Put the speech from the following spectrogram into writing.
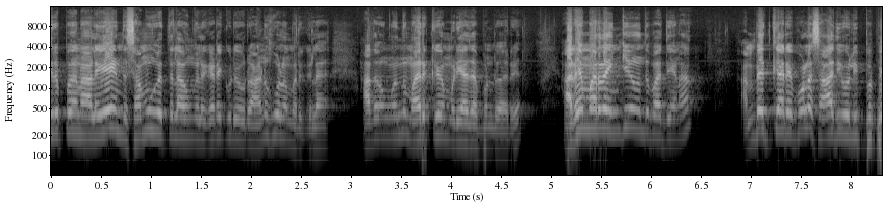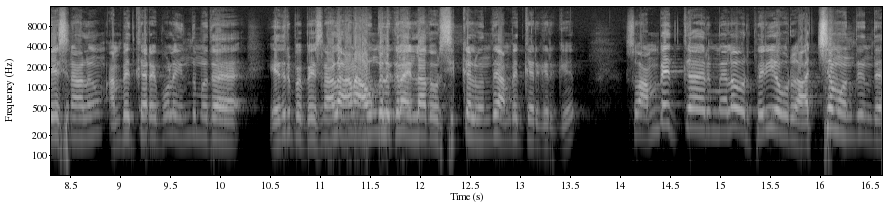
இருப்பதனாலேயே இந்த சமூகத்தில் அவங்களுக்கு கிடைக்கக்கூடிய ஒரு அனுகூலம் இருக்குல்ல அதை அவங்க வந்து மறுக்கவே முடியாது அப்படின்வாரு அதே மாதிரி தான் இங்கேயும் வந்து பார்த்தீங்கன்னா அம்பேத்கரை போல் சாதி ஒழிப்பு பேசினாலும் அம்பேத்கரை போல் இந்து மத எதிர்ப்பை பேசினாலும் ஆனால் அவங்களுக்கெல்லாம் இல்லாத ஒரு சிக்கல் வந்து அம்பேத்கருக்கு இருக்குது ஸோ அம்பேத்கர் மேலே ஒரு பெரிய ஒரு அச்சம் வந்து இந்த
